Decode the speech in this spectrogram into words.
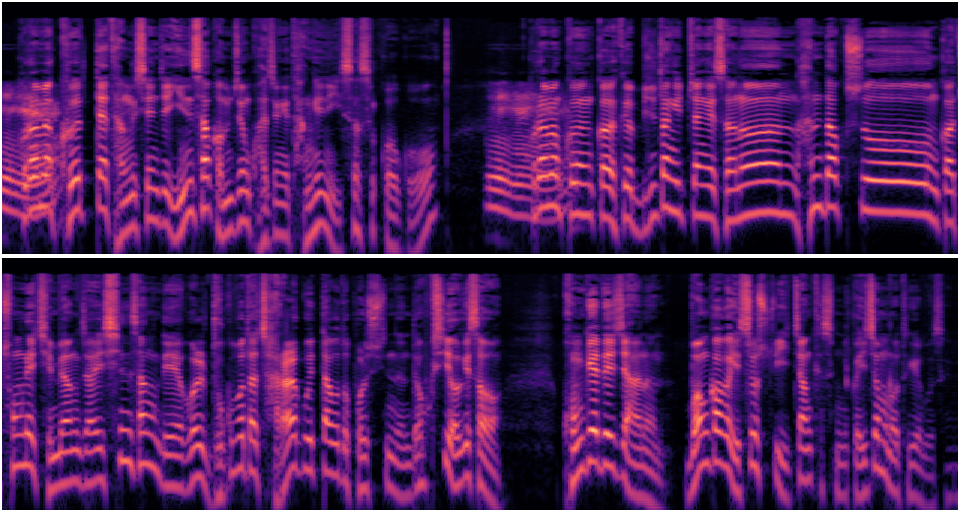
예, 예. 그러면 그때 당시에 이제 인사 검증 과정에 당연히 있었을 거고. 예, 예, 그러면 그, 그러니까 그 민주당 입장에서는 한덕수 그러니까 총리 지명자의 신상 내역을 누구보다 잘 알고 있다고도 볼 수 있는데 혹시 여기서 공개되지 않은 뭔가가 있을 수도 있지 않겠습니까? 이 점은 어떻게 보세요?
